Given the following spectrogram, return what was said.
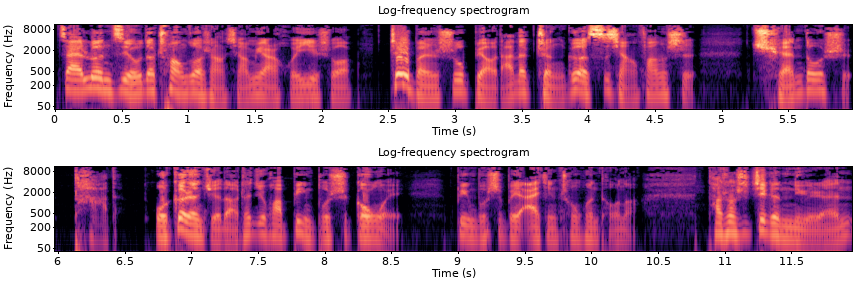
在《论自由》的创作上，小米尔回忆说，这本书表达的整个思想方式，全都是他的。我个人觉得这句话并不是恭维，并不是被爱情冲昏头脑。他说是这个女人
